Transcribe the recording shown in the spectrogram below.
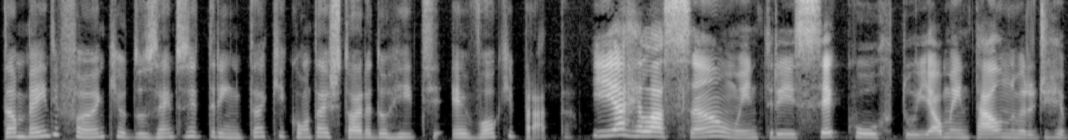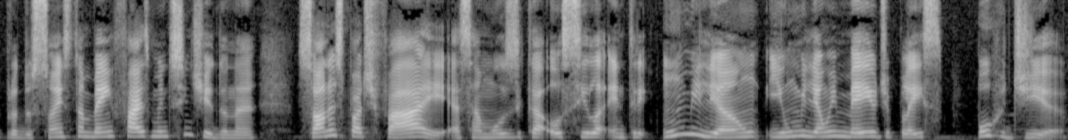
também de funk, o 230, que conta a história do hit Evoque Prata. E a relação entre ser curto e aumentar o número de reproduções também faz muito sentido, né? Só no Spotify, essa música oscila entre 1 milhão e 1 milhão e meio de plays por dia.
